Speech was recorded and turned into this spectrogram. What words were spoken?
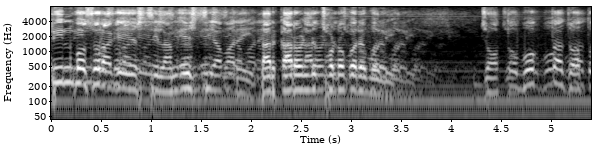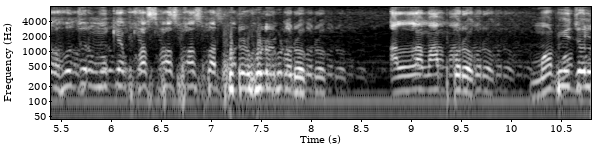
তিন বছর আগে এসেছিলাম এসছি আবার তার কারণটা ছোট করে বলি। যত বক্তা যত হুজুর মুখে ফস ফস ফস ফস ফুটুর ফুটুর করুক আল্লাহ মাফ করুক মফিজুল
